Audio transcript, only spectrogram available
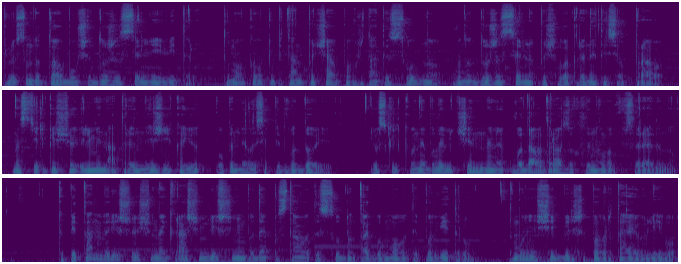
Плюсом до того був ще дуже сильний вітер. Тому, коли капітан почав повертати судно, воно дуже сильно почало кренитися вправо, настільки, що ілюмінатори нижніх кают опинилися під водою, і оскільки вони були відчиненими, вода одразу хлинула всередину. Капітан вирішує, що найкращим рішенням буде поставити судно, так би мовити, по вітру, тому він ще більше повертає вліво.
